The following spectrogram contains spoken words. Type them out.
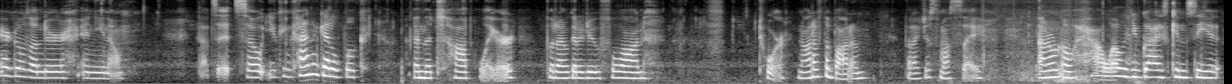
air goes under and you know, that's it. So you can kind of get a look in the top layer, but I'm going to do full on tour. Not of the bottom, but I just must say, I don't know how well you guys can see it,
